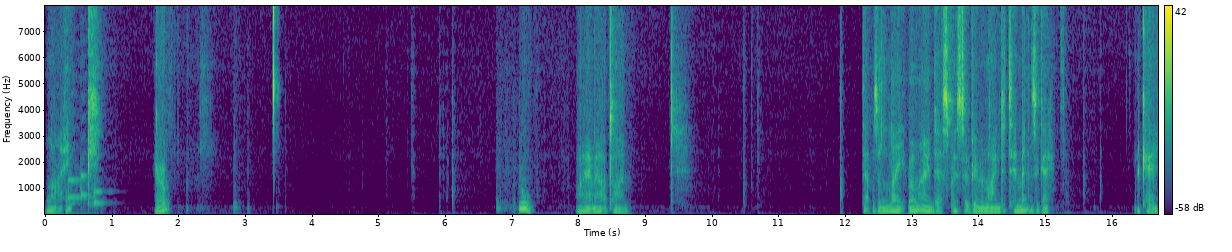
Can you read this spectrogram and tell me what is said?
Like, nope. Ooh, I am out of time. That was a late reminder. Supposed to have been reminded 10 minutes ago. Okay,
